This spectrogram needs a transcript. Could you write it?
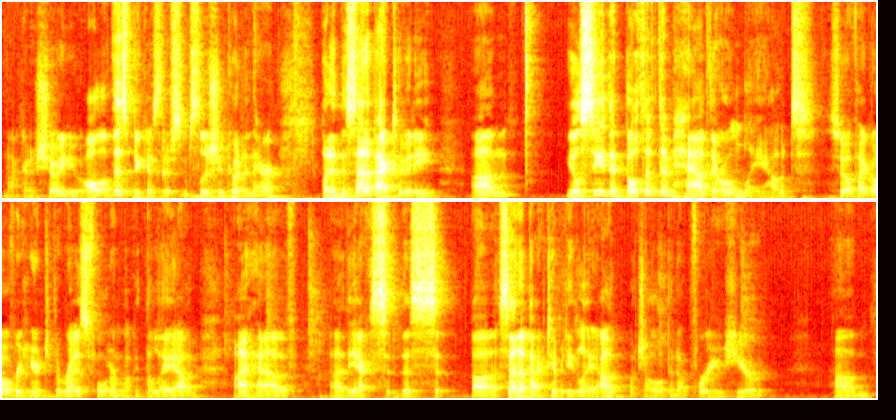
I'm not going to show you all of this because there's some solution code in there, but in the setup activity, um, you'll see that both of them have their own layouts. So if I go over here into the res folder and look at the layout, I have uh, the this uh, setup activity layout, which I'll open up for you here. Um,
